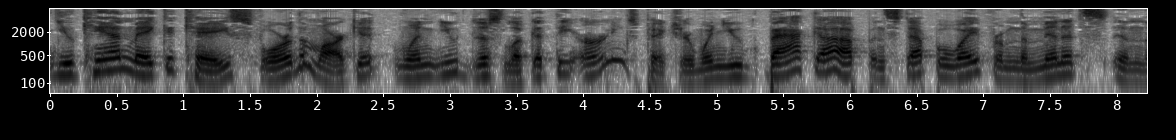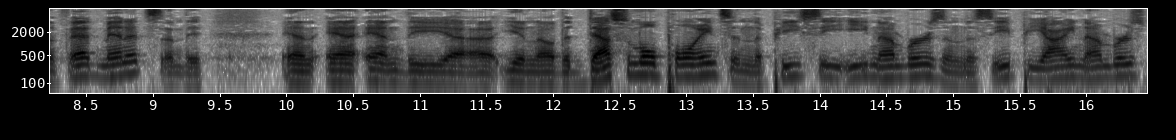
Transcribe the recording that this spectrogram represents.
you can make a case for the market when you just look at the earnings picture. When you back up and step away from the minutes and the Fed minutes and the and and, and the uh, you know the decimal points and the PCE numbers and the CPI numbers,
